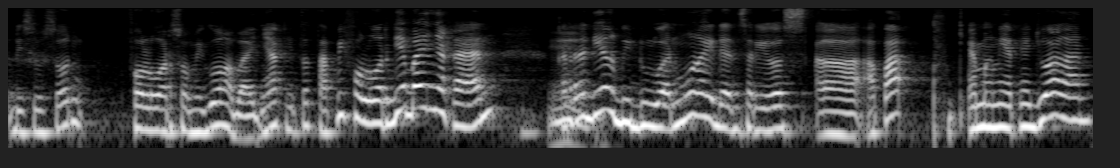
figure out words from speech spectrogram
disusun. Follower suami gue nggak banyak gitu, tapi follower dia banyak kan, karena dia lebih duluan mulai dan serius eh, apa, emang niatnya jualan.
